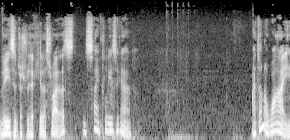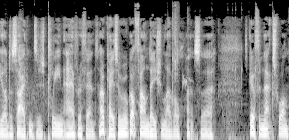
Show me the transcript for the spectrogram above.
These are just ridiculous. Right, let's, cycle these again. I don't know why you're deciding to just clean everything. Okay, so we've got foundation level. Let's uh, let's go for the next one.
